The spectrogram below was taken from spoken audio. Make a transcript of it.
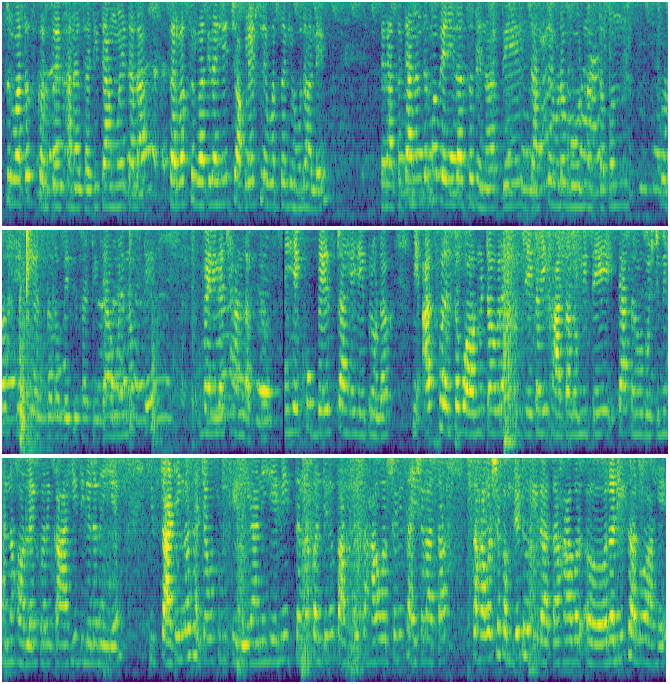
सुरुवातच करतोय खाण्यासाठी. त्यामुळे त्याला सर्वात सुरुवातीला हे चॉकलेट फ्लेवरचं घेऊन आले. तर आता त्यानंतर मग व्हॅनिलाचं देणार. ते जास्त एवढं गोड नसतं पण थोडं हेल्दी असतं तब्येतीसाठी. त्यामुळे मग ते व्हॅनिला छान लागतं. आणि हे खूप बेस्ट आहे हे प्रोडक्ट मी आजपर्यंत बॉर्मिटा वगैरे आपण जे काही खात आलो मी ते त्या सर्व गोष्टी मी ह्यांना हॉर्लॅक्स वगैरे काही दिलेलं नाही आहे मी स्टार्टिंगच ह्याच्यापासून केली आणि हे मी त्यांना कंटिन्यू पाच ते सहा वर्ष मी सायशाला आता सहा वर्ष कंप्लीट होतील आता. हा रनिंग चालू आहे.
